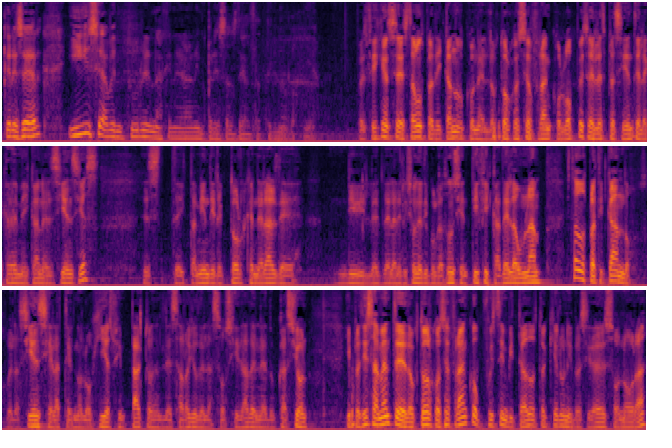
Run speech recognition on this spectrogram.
crecer y se aventuren a generar empresas de alta tecnología. Pues fíjense, estamos platicando con el doctor José Franco López, él es presidente de la Academia Mexicana de Ciencias, este, también director general de, de la Dirección de Divulgación Científica de la UNAM. Estamos platicando sobre la ciencia, la tecnología, su impacto en el desarrollo de la sociedad, en la educación. Y precisamente, doctor José Franco, fuiste invitado aquí a la Universidad de Sonora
